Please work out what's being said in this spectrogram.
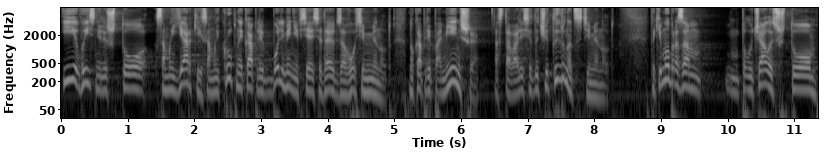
и выяснили, что самые яркие, самые крупные капли более-менее все оседают за 8 минут. Но капли поменьше оставались и до 14 минут. Таким образом, получалось, что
